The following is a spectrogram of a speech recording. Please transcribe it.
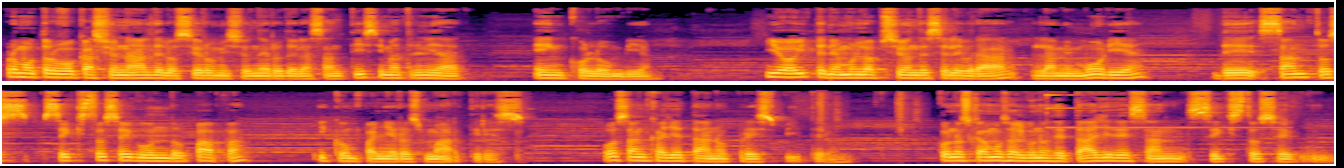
promotor vocacional de los siervos misioneros de la Santísima Trinidad en Colombia. Y hoy tenemos la opción de celebrar la memoria de Santos Sixto II Papa y compañeros mártires, o San Cayetano Presbítero. Conozcamos algunos detalles de San Sixto II.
